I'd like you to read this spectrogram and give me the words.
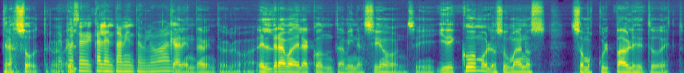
tras otro. ¿no? Después El- el calentamiento global. calentamiento global, el drama de la contaminación, ¿sí? y de cómo los humanos somos culpables de todo esto.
